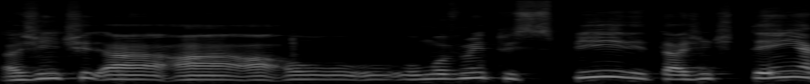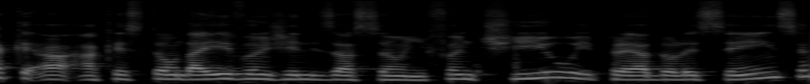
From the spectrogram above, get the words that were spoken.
A gente, a, a, a o, o, movimento espírita, a gente tem a, a, questão da evangelização infantil e pré-adolescência,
